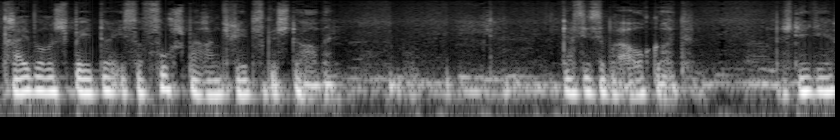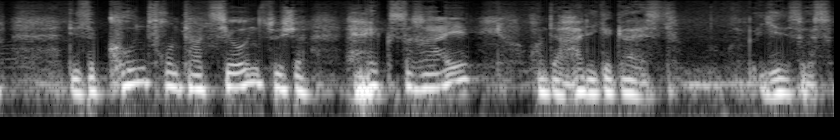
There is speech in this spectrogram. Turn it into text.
Drei Wochen später ist er furchtbar an Krebs gestorben. Das ist aber auch Gott. Versteht ihr? Diese Konfrontation zwischen Hexerei und der Heilige Geist, Jesus.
